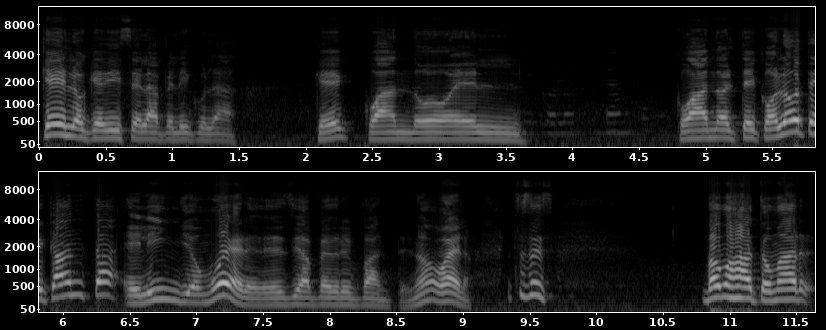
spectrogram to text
¿Qué es lo que dice la película que cuando el, cuando el tecolote canta, el indio muere, decía Pedro Infante, ¿no? Bueno, entonces vamos a tomar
